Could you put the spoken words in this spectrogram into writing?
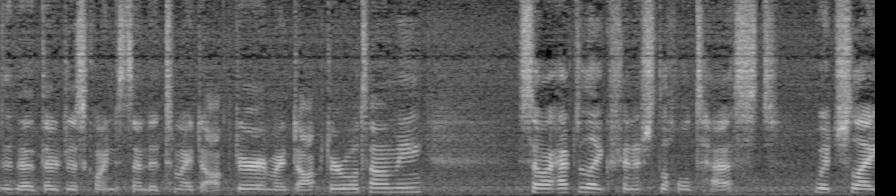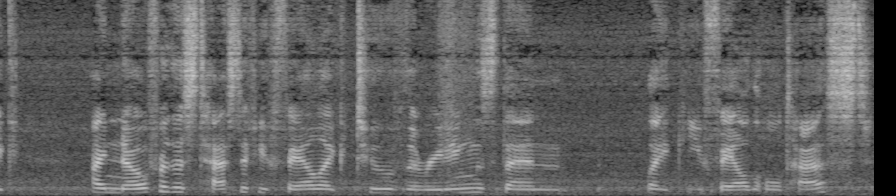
that they're just going to send it to my doctor and my doctor will tell me. So I have to like finish the whole test, which like I know for this test if you fail like two of the readings then like you fail the whole test.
